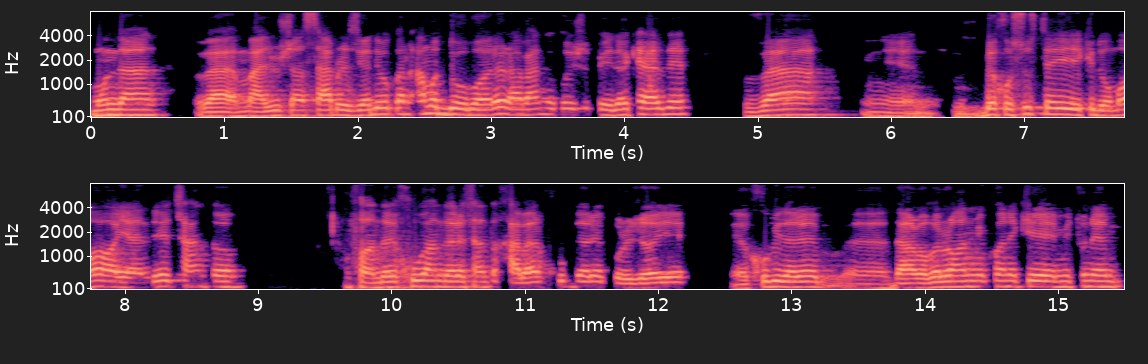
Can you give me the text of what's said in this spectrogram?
موندن. و مجبور شدن صبر زیادی بکنن. اما دوباره روند خودش رو پیدا کرده و به خصوص طی یکی دو ماه آینده چند تا فاندای خوب هم داره چند تا خبر خوب داره پروژه خوبی داره در واقع ران می‌کنه که می‌تونه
